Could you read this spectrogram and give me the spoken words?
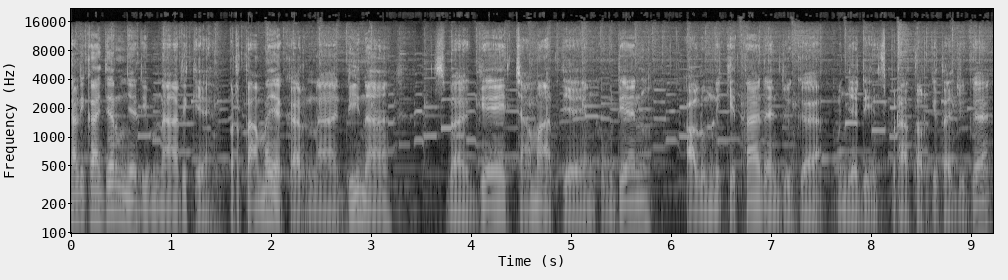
Kali Kajar menjadi menarik ya. Pertama ya karena Dina sebagai camat ya yang kemudian alumni kita dan juga menjadi inspirator kita juga.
